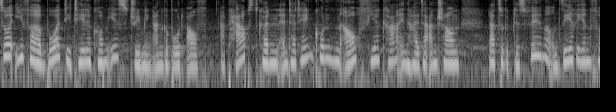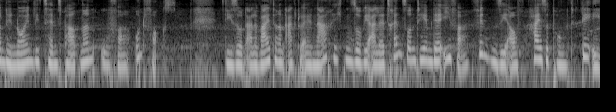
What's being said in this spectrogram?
Zur IFA bohrt die Telekom ihr Streaming-Angebot auf. Ab Herbst können Entertain-Kunden auch 4K-Inhalte anschauen. Dazu gibt es Filme und Serien von den neuen Lizenzpartnern UFA und Fox. Diese und alle weiteren aktuellen Nachrichten sowie alle Trends und Themen der IFA finden Sie auf heise.de.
